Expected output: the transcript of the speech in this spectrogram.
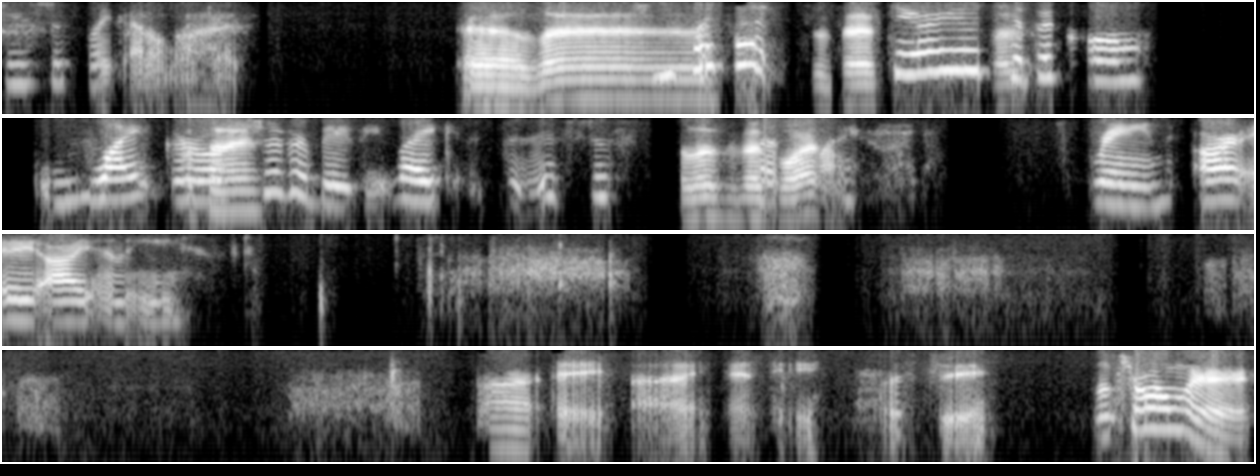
she's just like, I don't like it. Uh, she's like that stereotypical white girl sugar baby. Like, it's just, Elizabeth what? why. Raine, R-A-I-N-E. R A I N E. Let's see. What's wrong with her?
